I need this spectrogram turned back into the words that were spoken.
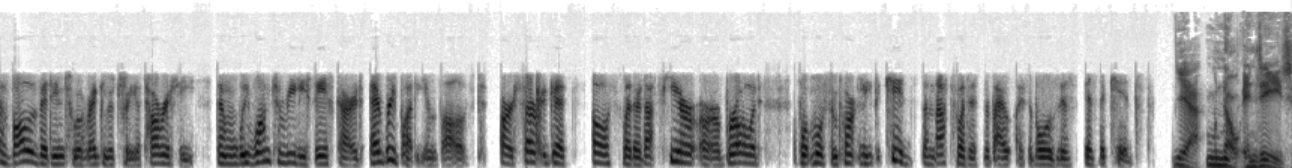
evolve it into a regulatory authority, then we want to really safeguard everybody involved, our surrogates, us, whether that's here or abroad, but most importantly, the kids. And that's what it's about, I suppose, is, is the kids. Yeah, no, indeed.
